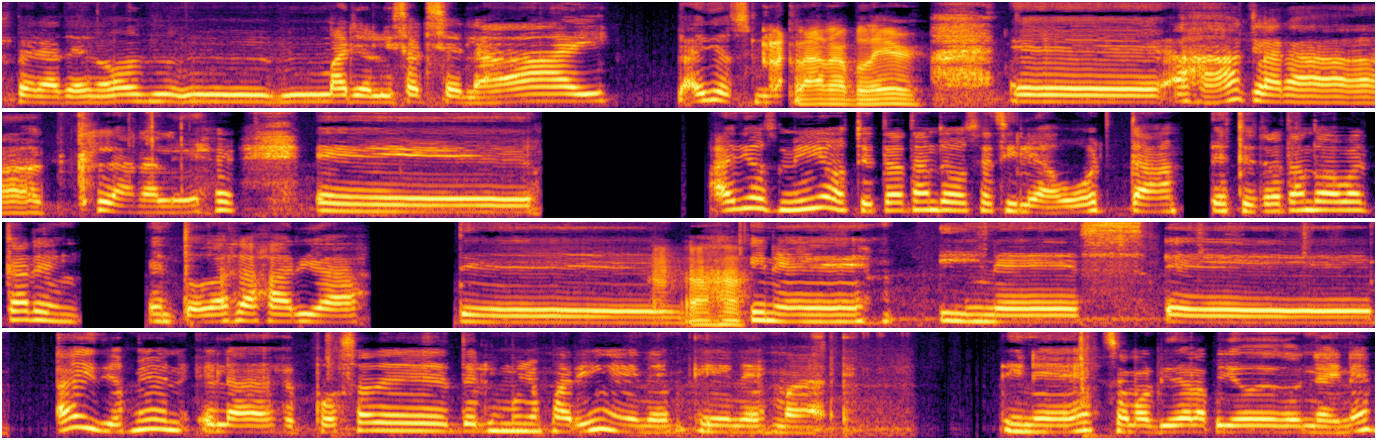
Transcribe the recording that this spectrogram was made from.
espérate, ¿no? Mm, María Luisa Arcelay, Ay, Dios mío. Clara Blair. Eh, ajá, Clara, Clara Blair. Eh, ay, Dios mío, estoy tratando Cecilia Horta. Estoy tratando de abarcar en, en todas las áreas de Inés. Inés eh, ay, Dios mío, la esposa de, de Luis Muñoz Marín, Inés, Inés, Inés, se me olvida el apellido de Doña Inés.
